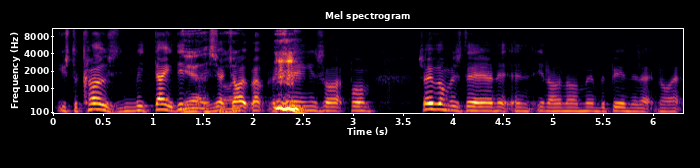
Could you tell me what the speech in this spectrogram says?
used to close in midday, didn't Yeah, they? You had to right. open up the thing, it's like boom. So everyone was there, and, and you know, and I remember being there that night.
